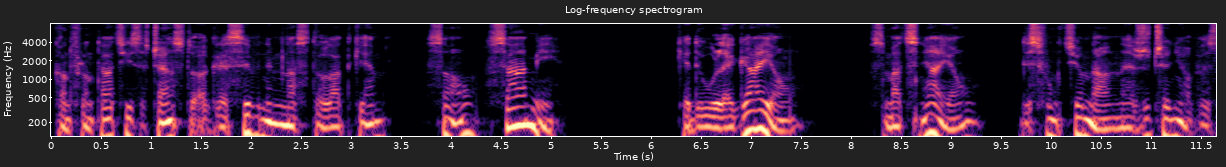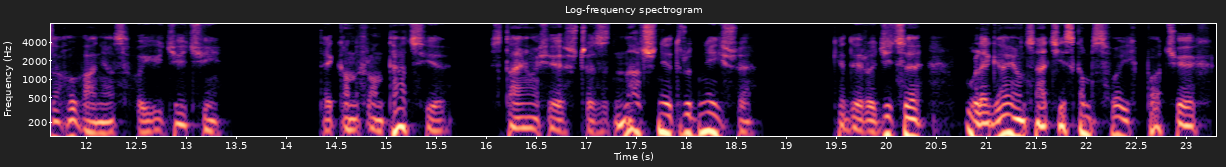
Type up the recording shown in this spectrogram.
W konfrontacji z często agresywnym nastolatkiem są sami. Kiedy ulegają, wzmacniają dysfunkcjonalne, życzeniowe zachowania swoich dzieci. Te konfrontacje stają się jeszcze znacznie trudniejsze, kiedy rodzice, ulegając naciskom swoich pociech,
